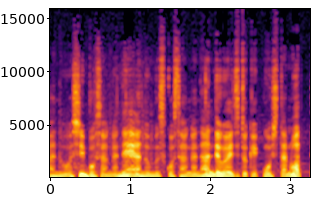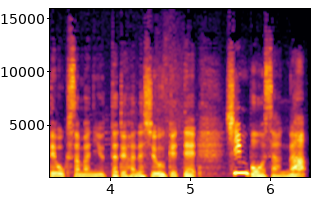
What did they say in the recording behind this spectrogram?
あの辛坊さんがねあの息子さんがなんで親父と結婚したのって奥様に言ったという話を受けて辛坊さんが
